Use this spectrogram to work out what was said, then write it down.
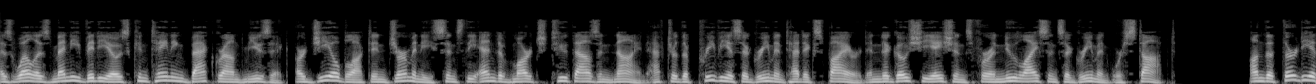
as well as many videos containing background music, are geoblocked in Germany since the end of March 2009 after the previous agreement had expired and negotiations for a new license agreement were stopped. On 30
